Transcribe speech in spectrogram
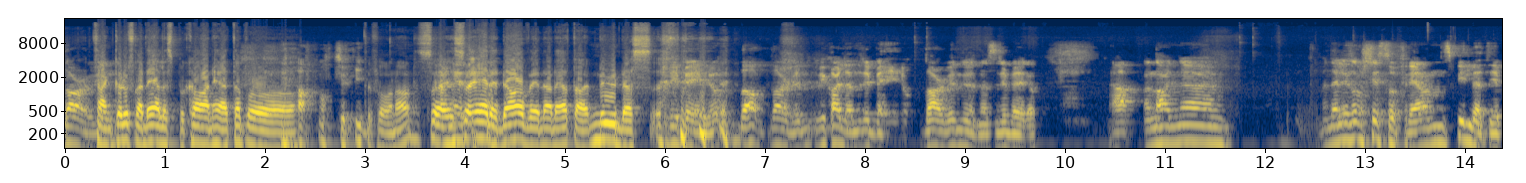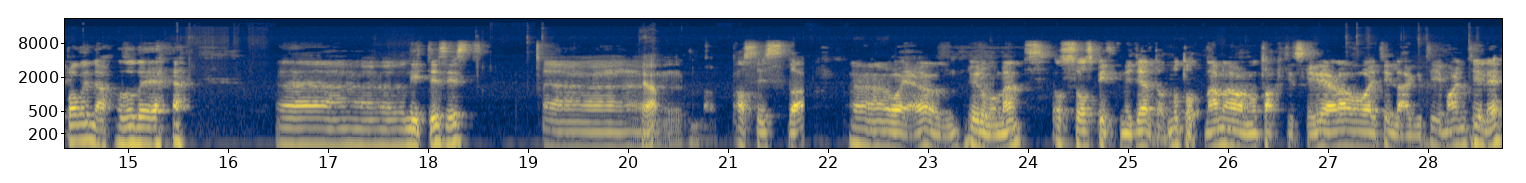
Darwin Tenker du fremdeles på hva han heter på Ja, til fornavn? Så, så er det Darwin han heter. Nunes. Ribeiro. Da, Darwin, vi kaller han Ribeiro. Darwin Nunes Ribeiro. Ja, men han eh, Men det er litt sånn schizofren spilletid på den, da. Altså, det er eh, 90 sist. Eh, Ja. Assist da. Uh, og jeg en uromoment. Og så spilte han ikke i det hele tatt mot Tottenham. Det var noen taktiske greier, da, og i tillegg ti mann tidlig.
